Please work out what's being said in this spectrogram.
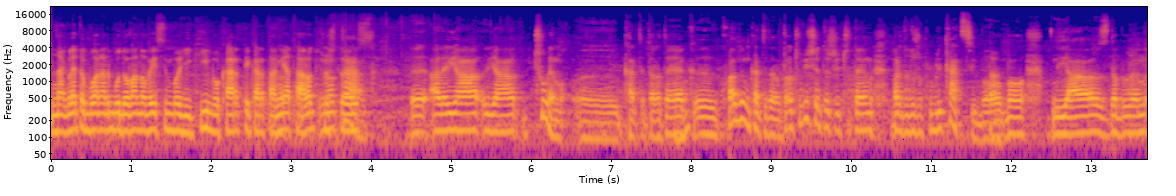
Nagle to była nadbudowa nowej symboliki, bo karty kartami, a tarot przecież no to tak. jest... Y, Ale ja, ja czułem y, karty tarota, jak y, kładłem karty tarota. Oczywiście też i czytałem bardzo dużo publikacji, bo, Tak. bo ja zdobyłem y,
